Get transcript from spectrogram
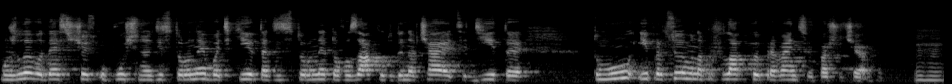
можливо, десь щось упущено зі сторони батьків, так зі сторони того закладу, де навчаються діти. Тому і працюємо на профілактику і превенцію в першу чергу. Угу.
